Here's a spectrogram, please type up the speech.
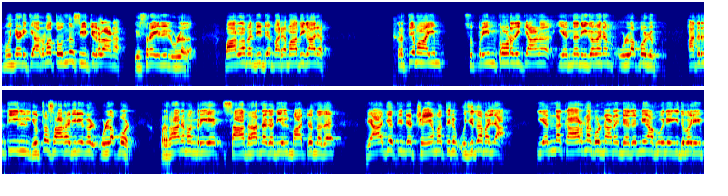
മുന്നണിക്ക് അറുപത്തൊന്ന് സീറ്റുകളാണ് ഇസ്രയേലിൽ ഉള്ളത്. പാർലമെന്റിന്റെ പരമാധികാരം കൃത്യമായും സുപ്രീം കോടതിക്കാണ് എന്ന് നിഗമനം ഉള്ളപ്പോഴും അതിർത്തിയിൽ യുദ്ധ സാഹചര്യങ്ങൾ ഉള്ളപ്പോൾ പ്രധാനമന്ത്രിയെ സാധാരണഗതിയിൽ മാറ്റുന്നത് രാജ്യത്തിന്റെ ക്ഷേമത്തിന് ഉചിതമല്ല എന്ന കാരണം കൊണ്ടാണ് നെതന്യാഹുവിനെ ഇതുവരെയും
